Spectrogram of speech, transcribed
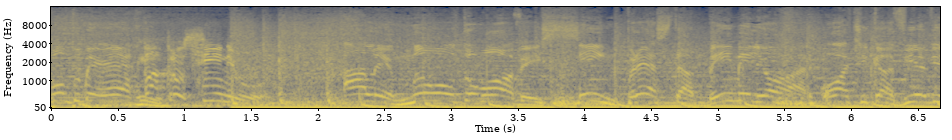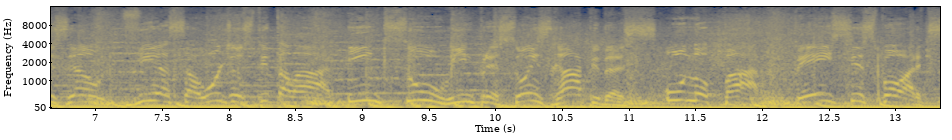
rc7.com.br. Patrocínio Alemão Automóveis. Empresta bem melhor. Ótica Via Visão. Via Saúde Hospitalar. Insul Impressões Rápidas. Unopar. Pace Sports.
